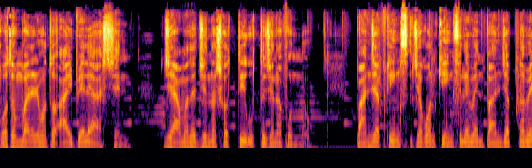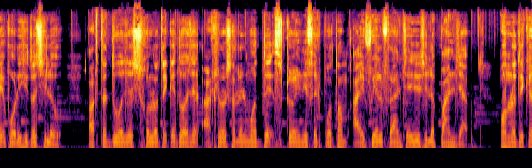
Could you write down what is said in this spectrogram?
প্রথমবারের মতো আইপিএলে আসছেন, যা আমাদের জন্য সত্যি উত্তেজনাপূর্ণ। পাঞ্জাব কিংস যখন কিংস ইলেভেন পাঞ্জাব নামে পরিচিত ছিল, অর্থাৎ দু থেকে দু হাজার আঠারো সালের মধ্যে স্টোইনিসের প্রথম আইপিএল ফ্র্যাঞ্চাইজি ছিল পাঞ্জাব। অন্যদিকে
